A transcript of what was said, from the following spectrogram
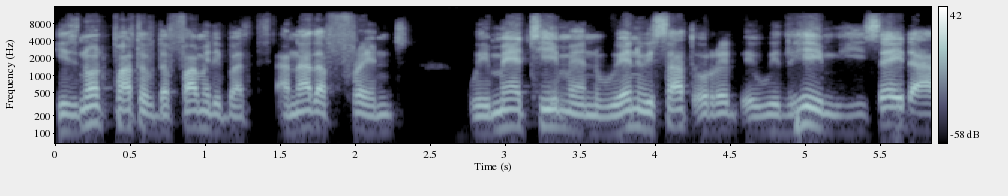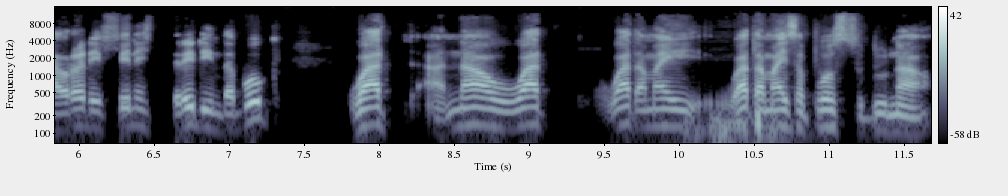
he's not part of the family, but another friend. We met him, and when we sat already with him, he said, "I already finished reading the book. What uh, now? What what am I what am I supposed to do now?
